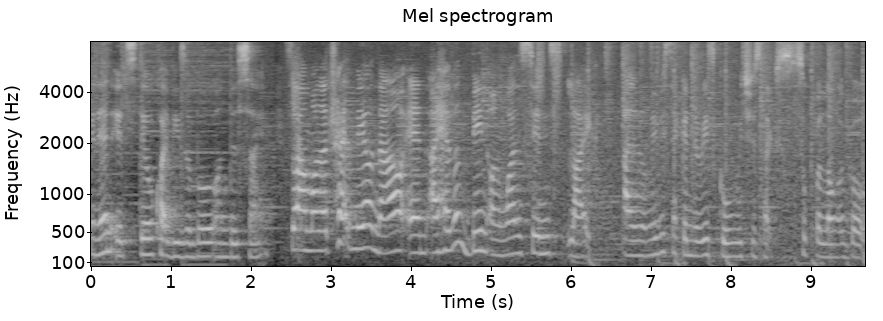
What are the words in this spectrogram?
and then it's still quite visible on this side. So I'm on a treadmill now and I haven't been on one since like I don't know, maybe secondary school, which is like super long ago.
